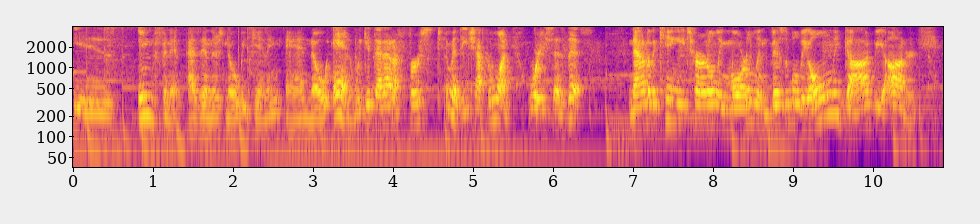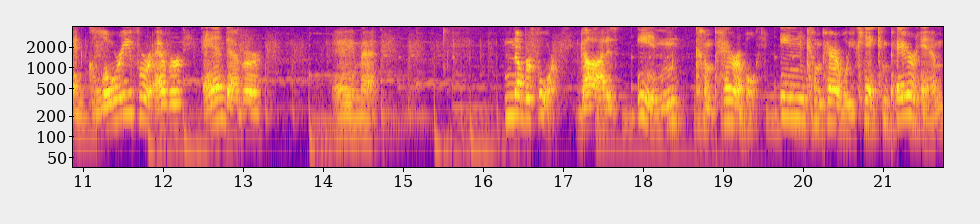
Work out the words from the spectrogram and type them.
is infinite, as in there's no beginning and no end. We get that out of 1 Timothy chapter 1, where he says this. Now to the King, eternal, immortal, invisible, the only God, be honored and glory forever and ever. Amen. Number four, God is incomparable. Incomparable. You can't compare him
